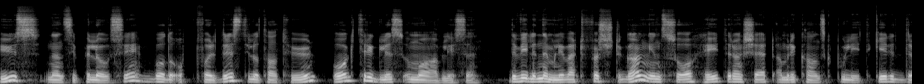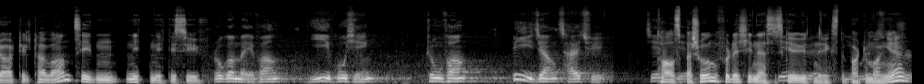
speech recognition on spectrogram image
hus, Nancy Pelosi, både oppfordres til å ta turen og trygles om å avlyse. Det ville nemlig vært første gang en så høyt rangert amerikansk politiker drar til Taiwan siden 1997. Talsperson for det kinesiske utenriksdepartementet,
